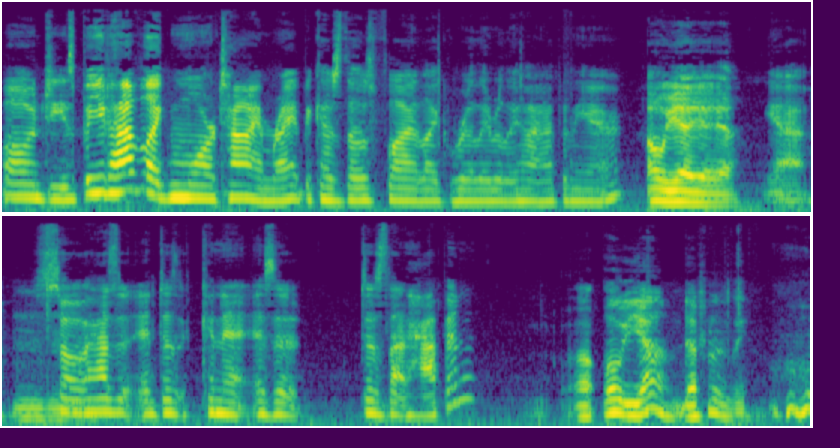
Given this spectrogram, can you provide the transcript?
Oh geez, but you'd have like more time, right? Because those fly like really, really high up in the air. oh yeah, yeah, yeah. Yeah. So Mhm. has it? It does. Can it? Is it? Does that happen? Uh, oh yeah, definitely.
